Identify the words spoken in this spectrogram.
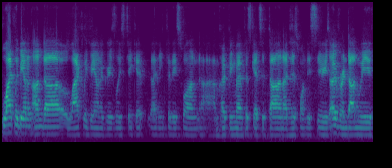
likely be on an under, likely be on a Grizzlies ticket. I think for this one, uh, I'm hoping Memphis gets it done. I just want this series over and done with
